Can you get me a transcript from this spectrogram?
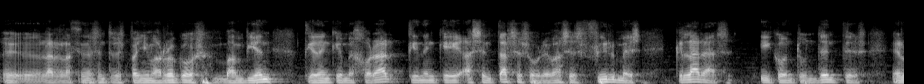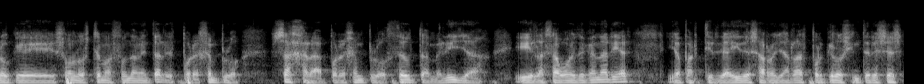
eh, las relaciones entre España y Marruecos van bien, tienen que mejorar, tienen que asentarse sobre bases firmes, claras y contundentes en lo que son los temas fundamentales, por ejemplo, Sáhara, por ejemplo, Ceuta, Melilla y las aguas de Canarias, y a partir de ahí desarrollarlas porque los intereses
